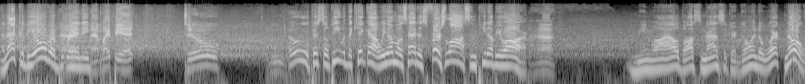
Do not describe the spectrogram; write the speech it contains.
And that could be over, That- Randy. That might be it. Two. Oh, Pistol Pete with the kick out. We almost had his first loss in PWR. Ah, Meanwhile, Boston Massacre going to work. No.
